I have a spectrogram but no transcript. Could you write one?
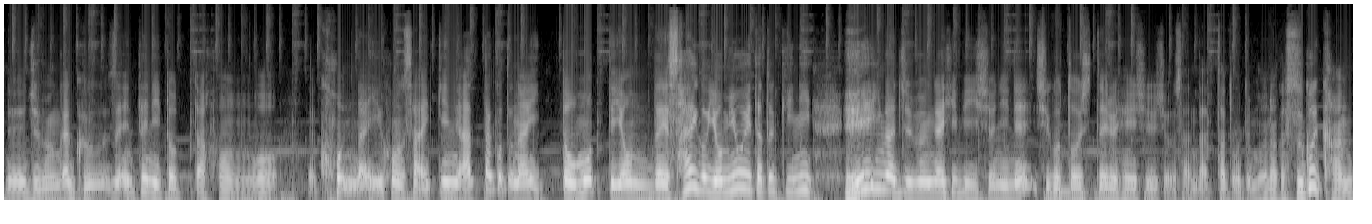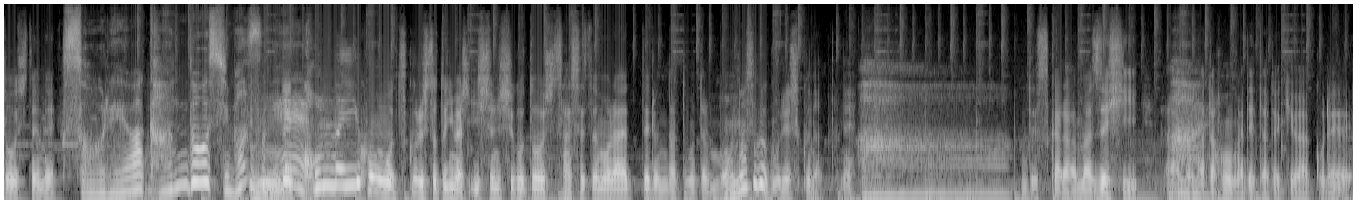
で自分が偶然手に取った本をこんないい本最近会ったことないと思って読んで最後読み終えた時にえー、今自分が日々一緒にね仕事をしている編集長さんだったと思ってもうなんかすごい感動してね。それは感動しますね、でこんないい本を作る人と今一緒に仕事をさせてもらってるんだと思ったらものすごく嬉しくなってね。ですから、まあ、ぜひあのまた本が出た時はこれ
